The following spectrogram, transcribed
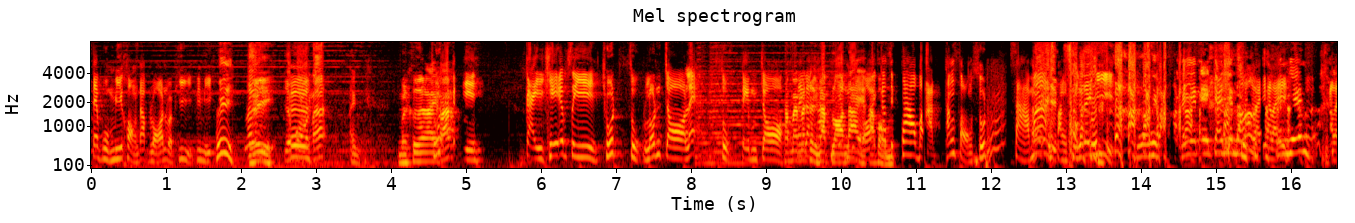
แต่ผมมีของดับร้อนว่ะพี่พี่มิกเฮ้ยอย่าบอกนะมันคืออะไรชุดครับ ไก่ไก่ KFC ชุดสุกล้นจอและสุกเต็มจอทำไมมันถึงดับร้อนได้อะครับผม199 บาททั้งสองชุด สามารถสั่งซื้อได้ที่ใจเย็นเองใจเย็นน้องอะไรอะไรใจเย็นอะไร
